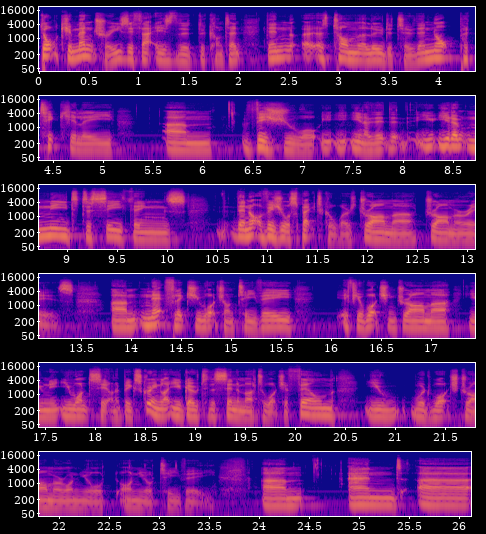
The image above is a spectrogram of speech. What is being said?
documentaries, if that is the, the content, then as Tom alluded to, they're not particularly um, visual. You, you know, the, the, you, you don't need to see things. They're not a visual spectacle, whereas drama, drama is. Um, Netflix, you watch on TV. If you're watching drama, you need you want to see it on a big screen. Like you go to the cinema to watch a film, you would watch drama on your on your TV. Um, and uh,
